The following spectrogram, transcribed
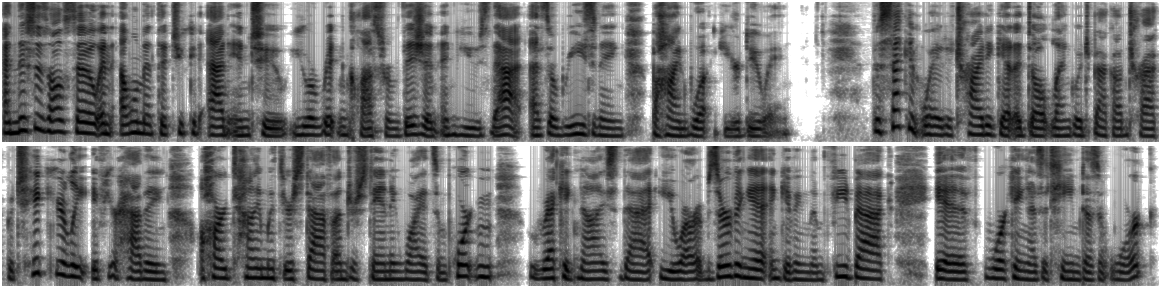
And this is also an element that you could add into your written classroom vision and use that as a reasoning behind what you're doing. The second way to try to get adult language back on track, particularly if you're having a hard time with your staff understanding why it's important, recognize that you are observing it and giving them feedback if working as a team doesn't work,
